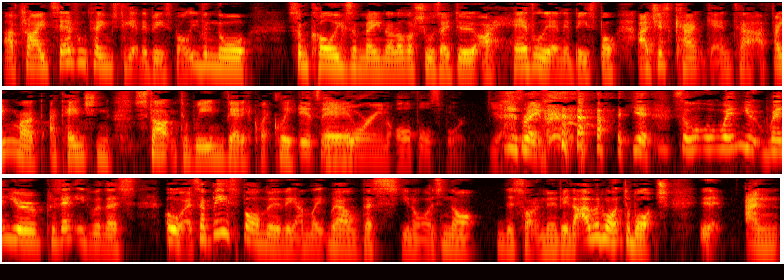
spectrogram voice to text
I've tried several times to get into baseball, even though some colleagues of mine on other shows I do are heavily into baseball. I just can't get into it. I find my attention starting to wane very quickly. It's a Uh, boring, awful sport. Yes. Right. yeah. So when you when you're presented with this, oh, it's a baseball movie. I'm like, well, this you know is not the sort of movie that I would want to watch. Uh, And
